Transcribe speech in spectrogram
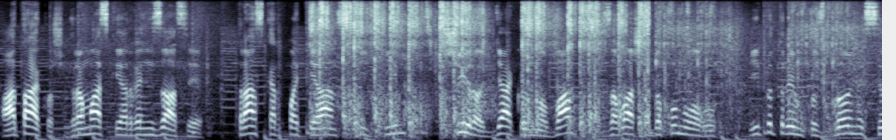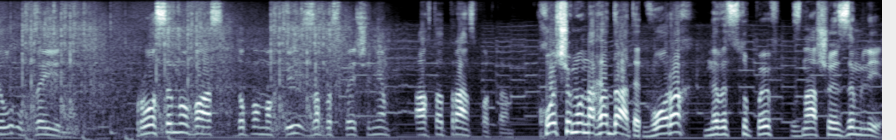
а також громадській організації Транскарпатіанський тім. Щиро дякуємо вам за вашу допомогу і підтримку Збройних сил України. Просимо вас допомогти з забезпеченням автотранспортом. Хочемо нагадати, ворог не відступив з нашої землі.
